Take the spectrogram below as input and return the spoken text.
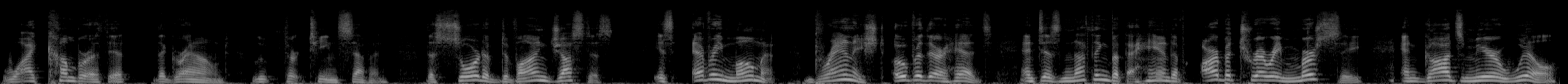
Why cumbereth it the ground? Luke thirteen seven. The sword of divine justice is every moment brandished over their heads, and 'tis nothing but the hand of arbitrary mercy and God's mere will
